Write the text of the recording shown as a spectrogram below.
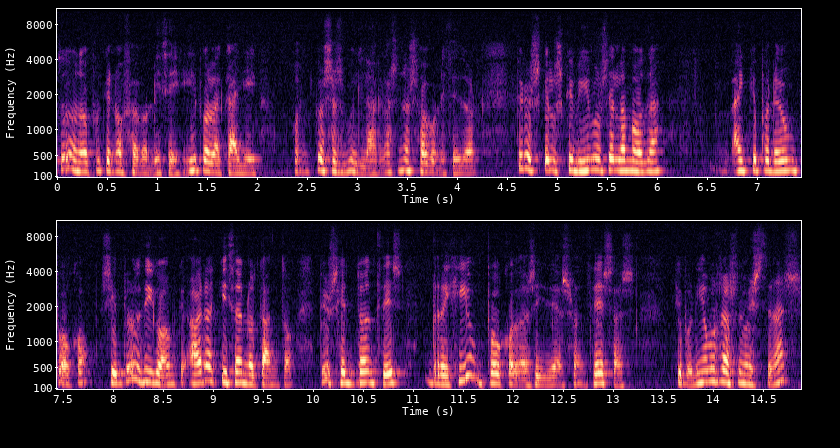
Todo no, porque no favorece. Ir por la calle con cosas muy largas no es favorecedor. Pero es que los que vivimos de la moda hay que poner un poco, siempre lo digo, ahora quizá no tanto, pero es que entonces regía un poco las ideas francesas, que poníamos las nuestras,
